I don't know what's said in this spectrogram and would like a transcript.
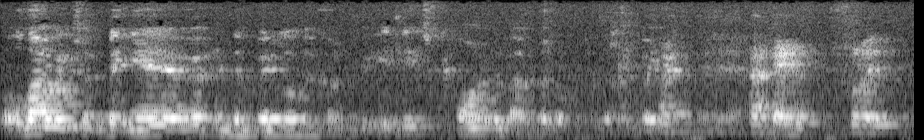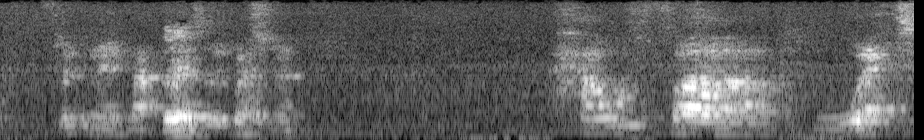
although it's a big area in the middle of the country, it is kind of overlooked a little bit. Okay, flip, flipping it back Yeah. to the question. How far west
